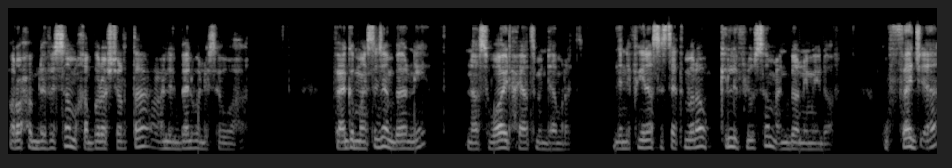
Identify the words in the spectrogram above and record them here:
فراحوا بنفسهم وخبروا الشرطة عن البلوى اللي سواها فعقب ما انسجن بيرني ناس وايد حياتهم اندمرت لأن في ناس استثمروا كل فلوسهم عند بيرني ميدوف وفجأة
